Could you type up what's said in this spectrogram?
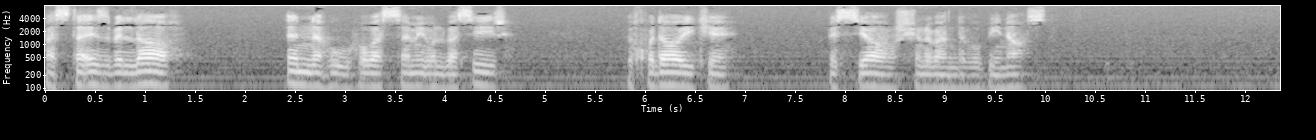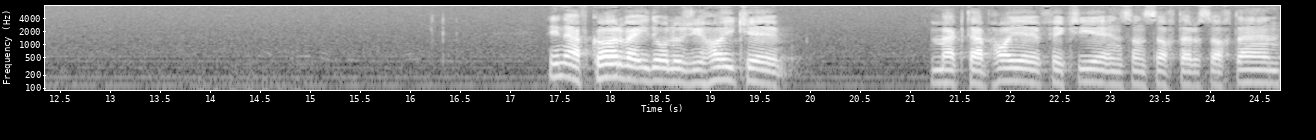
فاستعذ بالله انه هو السمیع البصیر. به خدایی که بسیار شنونده و بیناست. این افکار و ایدئولوژی هایی که مکتب های فکری انسان ساخته رو ساختن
